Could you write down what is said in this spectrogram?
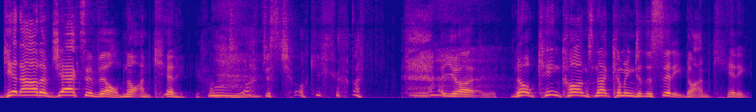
get out of Jacksonville. No, I'm kidding. I'm, I'm just joking. you know, no, King Kong's not coming to the city. No, I'm kidding.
